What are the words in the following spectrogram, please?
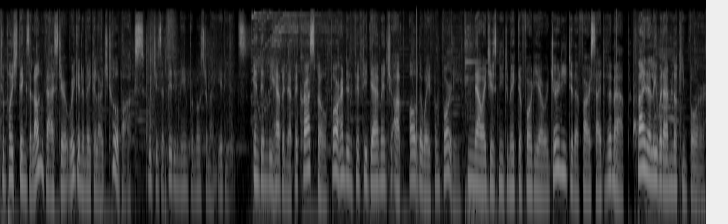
To push things along faster, we're gonna make a large toolbox, which is a fitting name for most of my idiots. And then we have an epic crossbow, 450 damage up all the way from 40. Now I just need to make the 40 hour journey to the far side of the map. Finally what I'm looking for.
